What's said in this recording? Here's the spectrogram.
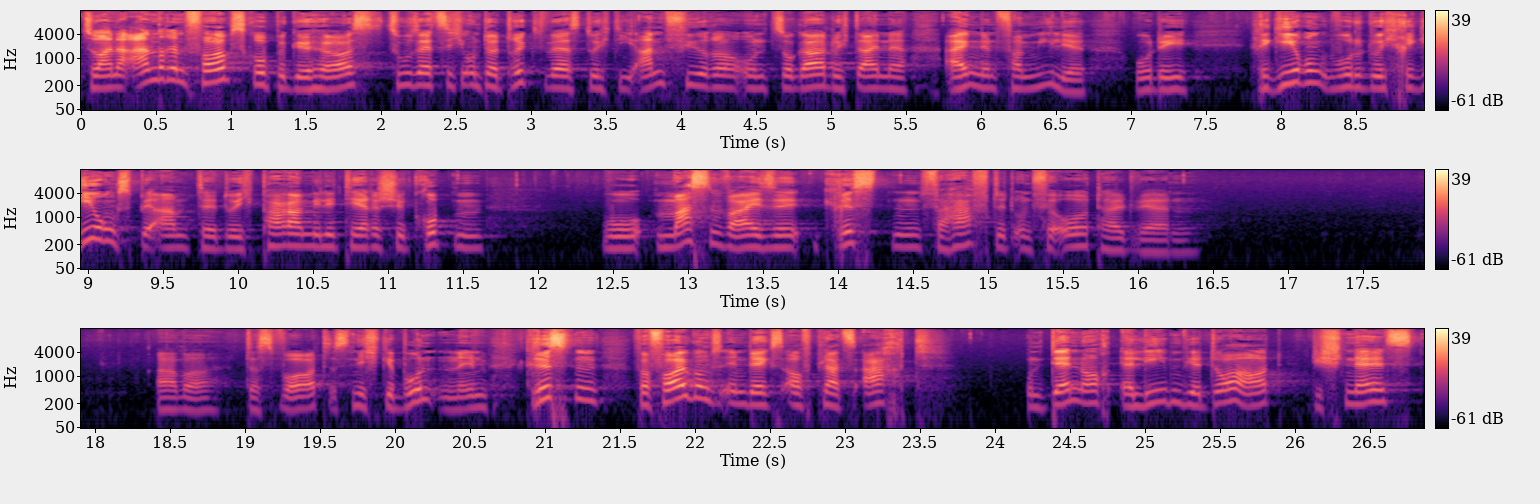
zu einer anderen Volksgruppe gehörst, zusätzlich unterdrückt wirst durch die Anführer und sogar durch deine eigenen Familie, wo, die Regierung, wo du durch Regierungsbeamte, durch paramilitärische Gruppen, wo massenweise Christen verhaftet und verurteilt werden. Aber das Wort ist nicht gebunden. Im Christenverfolgungsindex auf Platz 8 und dennoch erleben wir dort die schnellst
